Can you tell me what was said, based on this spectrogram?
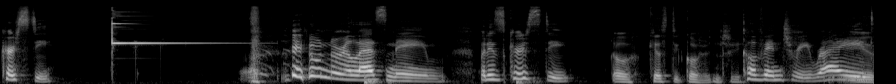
Kirsty. I don't know her last name, but it's Kirsty. Oh, Kirsty Coventry. Coventry, right? Yes.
